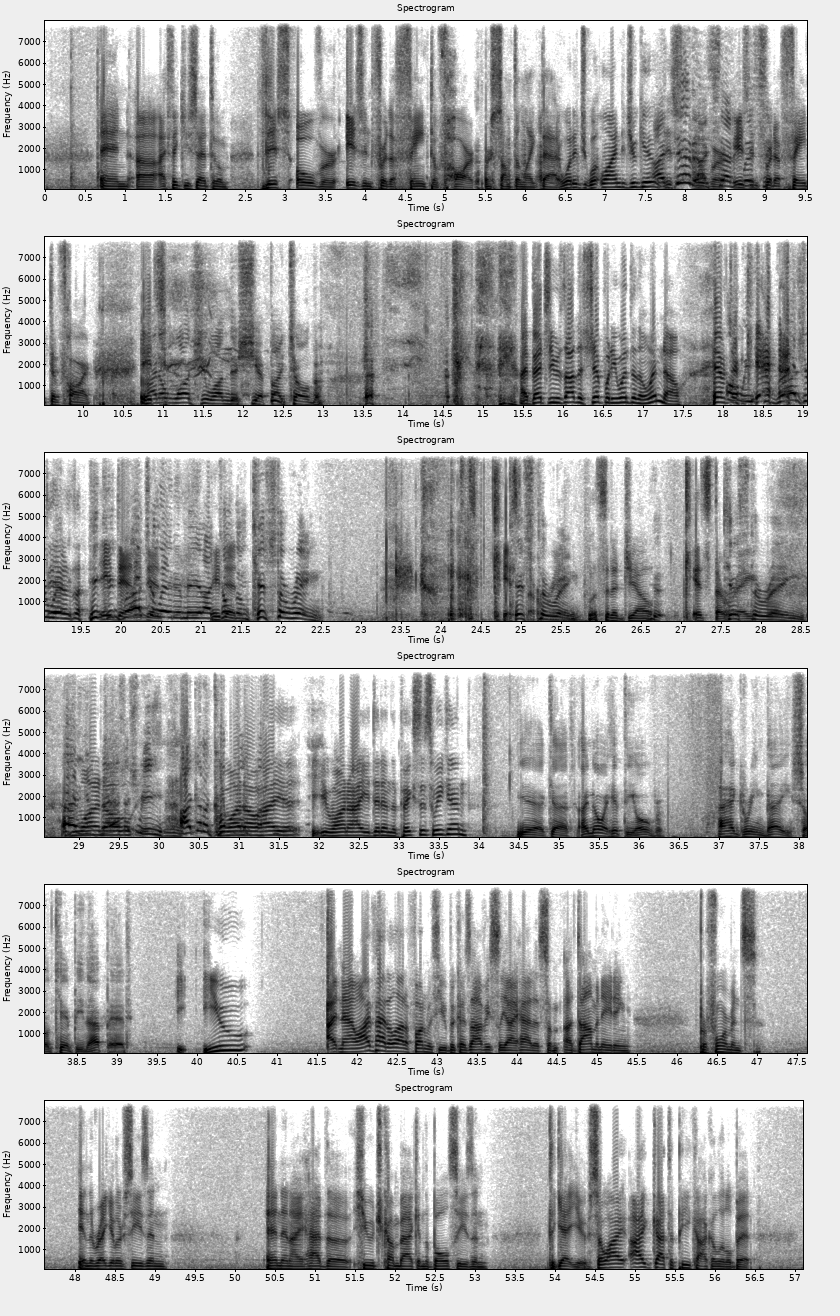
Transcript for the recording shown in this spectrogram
And uh, I think you said to him, "This over isn't for the faint of heart," or something like that. What did you? What line did you give? I this did. I over said, isn't "Listen." for the faint of heart. I don't want you on this ship, I told him. I bet you was on the ship when he went to the window. After Oh, he catch. congratulated, he He did, he did. congratulated me, and I He told did. him, kiss the ring. Kiss, Kiss the ring. Listen to Joe. Kiss the Kiss ring. Kiss the ring. Hey, wanna know- Me. I got a You want to know how you you want to know how you did in the picks this weekend? Yeah, God. I know I hit the over. I had Green Bay, so it can't be that bad. You, I, now I've had a lot of fun with you because obviously I had a, some a dominating performance in the regular season, and then I had the huge comeback in the bowl season to get you. So I I got to peacock a little bit.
